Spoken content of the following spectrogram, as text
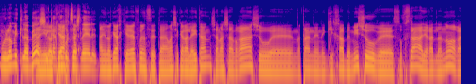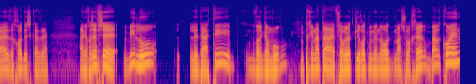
אם הוא לא מתלבש, שיקח את החולצה כ- של הילד. אני לוקח כרפרנס את מה שקרה לאיתן, שנה שעברה, שהוא אה, נתן אה, נגיחה במישהו וסופסל, ירד לנוער, היה איזה חודש כזה. אני חושב שבילו, לדעתי, כבר גמור, מבחינת האפשרויות לראות ממנו עוד משהו אחר. בר כהן,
